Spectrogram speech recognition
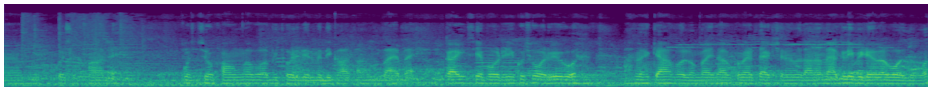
आया हूँ कुछ खाने कुछ जो खाऊँगा वो अभी थोड़ी देर में दिखाता हूँ बाय बाय गाइस ये बोल रही है कुछ और भी बोल मैं क्या बोलूँगा इस आप कमेंट सेक्शन में बताना मैं अगली वीडियो में बोल दूँगा।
